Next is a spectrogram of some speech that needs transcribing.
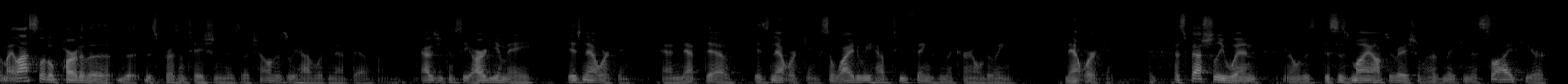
So my last little part of the, the, this presentation is the challenges we have with NetDev. As you can see, RDMA is networking, and NetDev is networking. So why do we have two things in the kernel doing networking? Especially when, you know, this, this is my observation when I was making this slide here,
